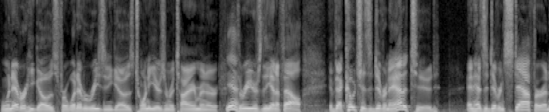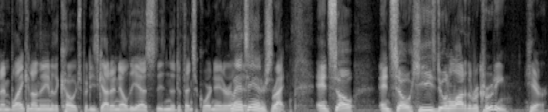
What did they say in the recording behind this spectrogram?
whenever he goes, for whatever reason he goes, 20 years in retirement or yeah. three years of the NFL, if that coach has a different attitude, and has a different staffer, and I'm blanking on the name of the coach, but he's got an LDS, isn't the defensive coordinator? Lance LDS? Anderson. Right. And so and so he's doing a lot of the recruiting here.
